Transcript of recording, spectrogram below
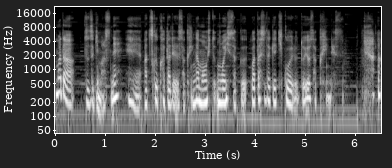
まだ続きますね、えー、熱く語れる作品がもう一作「私だけ聞こえる」という作品です。あ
